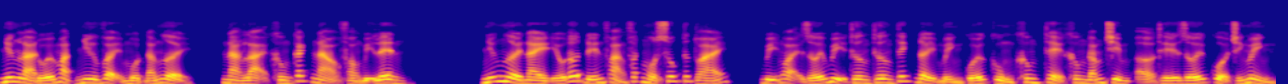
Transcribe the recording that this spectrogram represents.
nhưng là đối mặt như vậy một đám người, nàng lại không cách nào phòng bị lên. Những người này yếu ớt đến phảng phất một xúc tức thoái, bị ngoại giới bị thương thương tích đầy mình cuối cùng không thể không đắm chìm ở thế giới của chính mình,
